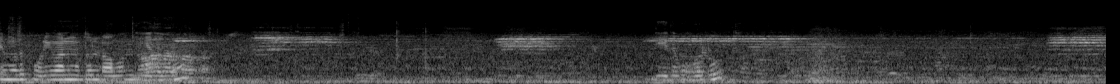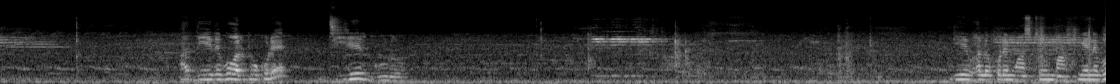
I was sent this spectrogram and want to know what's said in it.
এর মধ্যে পরিমাণ মতো লবণ দিয়ে দেবো। দিয়ে দেবো হলুদ। আর দিয়ে দেবো অল্প করে জিরের গুঁড়ো। দিয়ে ভালো করে মাছটা মাখিয়ে নেব।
